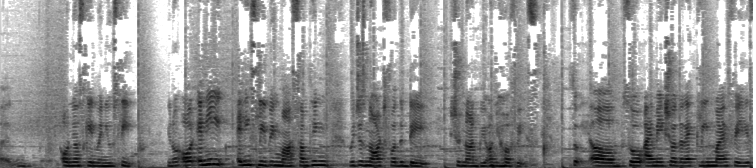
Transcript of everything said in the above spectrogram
uh, on your skin when you sleep. You know or any any sleeping mask something which is not for the day should not be on your face. So uh, so i make sure that i clean my face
